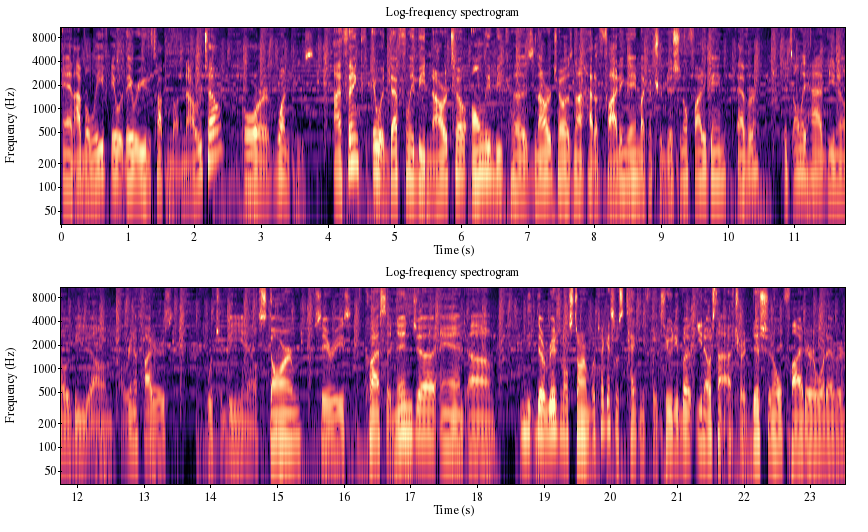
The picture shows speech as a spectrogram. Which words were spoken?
And I believe it, they were either talking about Naruto or One Piece. I think it would definitely be Naruto only because Naruto has not had a fighting game like a traditional fighting game ever. It's only had, you know, the um, Arena Fighters, which would be, you know, Storm series, Clash of Ninja, and um, the original Storm, which I guess was technically 2D, but, you know, it's not a traditional fighter or whatever.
